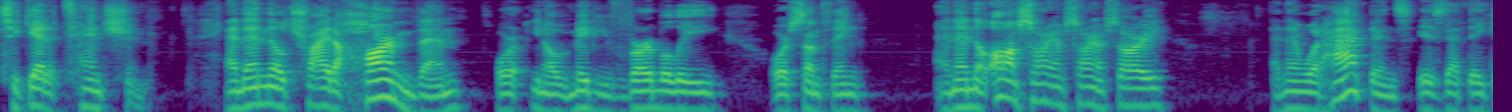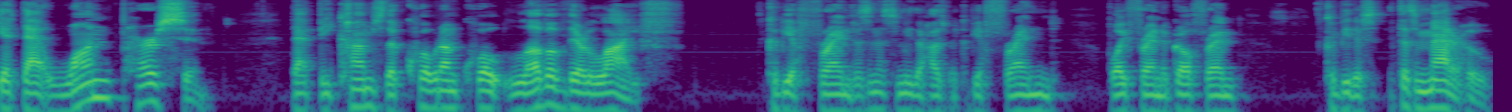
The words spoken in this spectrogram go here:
to get attention. And then they'll try to harm them or you know maybe verbally or something and then they'll oh i'm sorry i'm sorry i'm sorry. And then what happens is that they get that one person that becomes the quote unquote love of their life. Could be a friend doesn't necessarily be their husband it could be a friend boyfriend a girlfriend could be this it doesn't matter who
